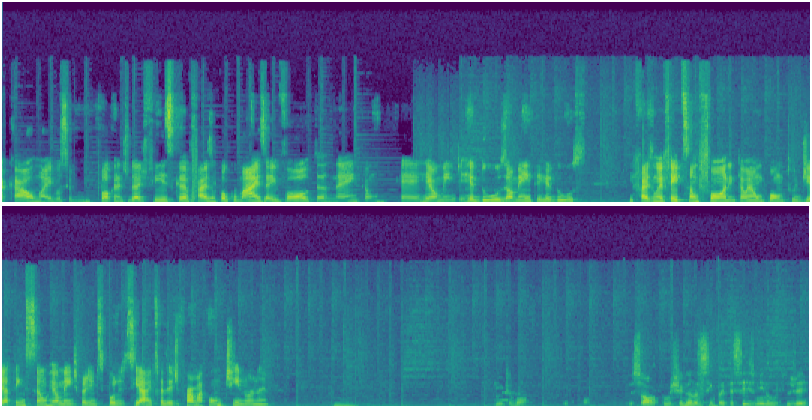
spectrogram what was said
acalma, aí você foca na atividade física, faz um pouco mais, aí volta, né? Então, é, realmente reduz, aumenta e reduz e faz um efeito sanfona. Então, é um ponto de atenção realmente para a gente se policiar e fazer de forma contínua, né? Muito bom. Muito bom. Pessoal, estamos chegando a 56 minutos, G.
